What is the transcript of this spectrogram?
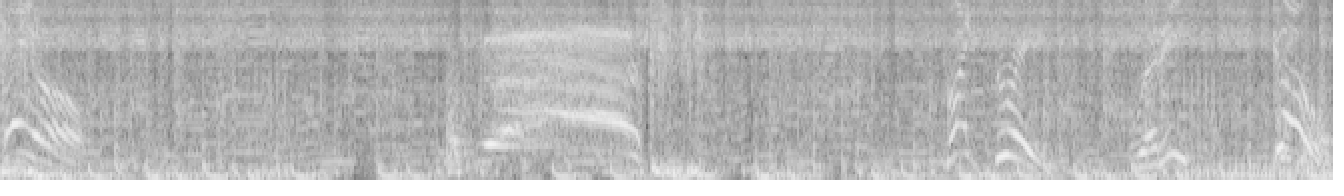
KO! Fight three! Ready? Go!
